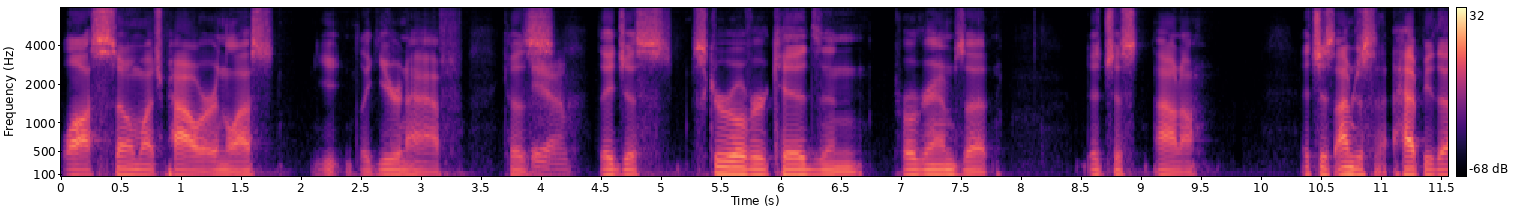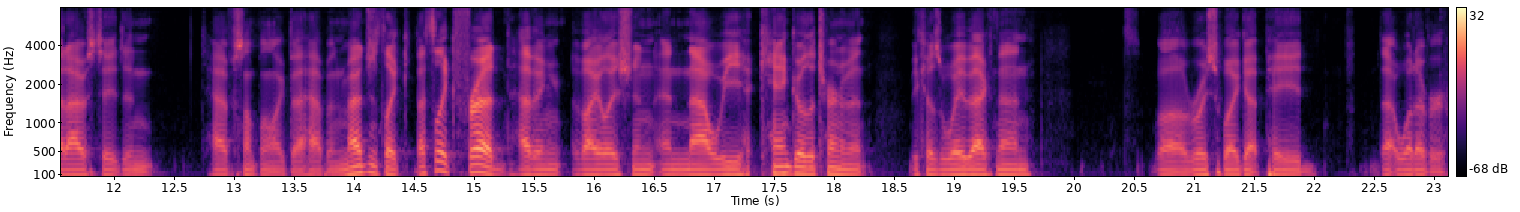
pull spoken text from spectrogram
lost so much power in the last like year and a half because Yeah. they just screw over kids and programs that it just I don't know. It's just I'm just happy that Iowa State didn't have something like that happen. Imagine it's like that's like Fred having a violation and now we can't go to the tournament because way back then uh, Royce White got paid that whatever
